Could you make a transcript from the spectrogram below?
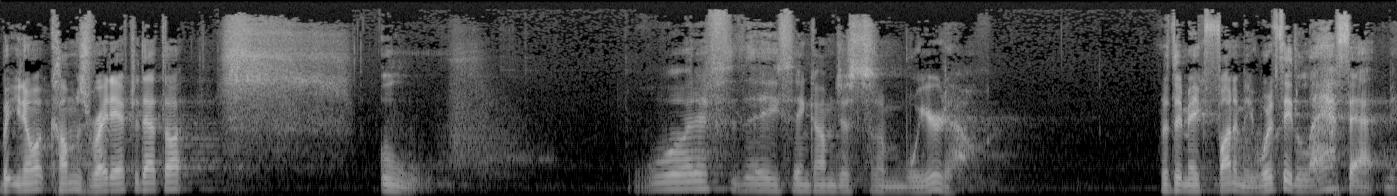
but you know what comes right after that thought? Ooh, what if they think I'm just some weirdo? What if they make fun of me? What if they laugh at me?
